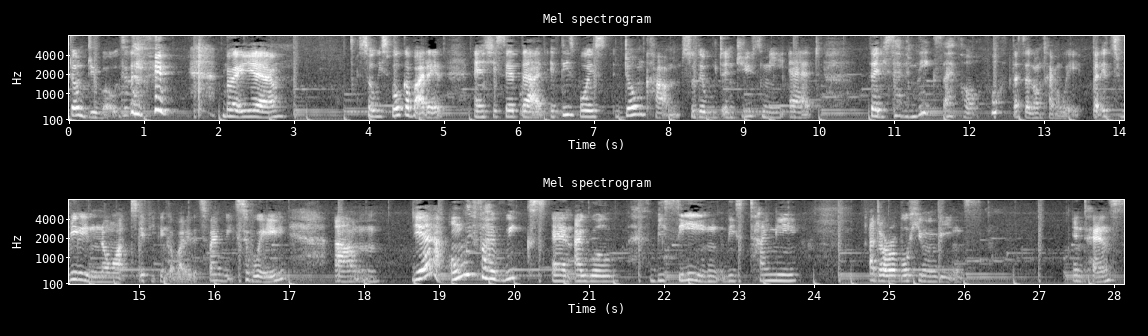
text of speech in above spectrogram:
don't do both. But yeah. So we spoke about it and she said that if these boys don't come so they would induce me at 37 weeks i thought that's a long time away. But it's really not if you think about it it's five weeks away. Um, yeah only five weeks and i will be seeing these tiny adorable human beings. Intense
